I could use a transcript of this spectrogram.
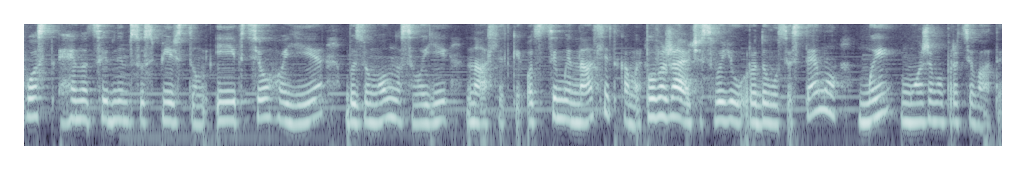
постгеноцидним суспільством, і в цього є безумовно свої наслідки. От з цими наслідками, поважаючи свою родову систему, ми можемо працювати.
